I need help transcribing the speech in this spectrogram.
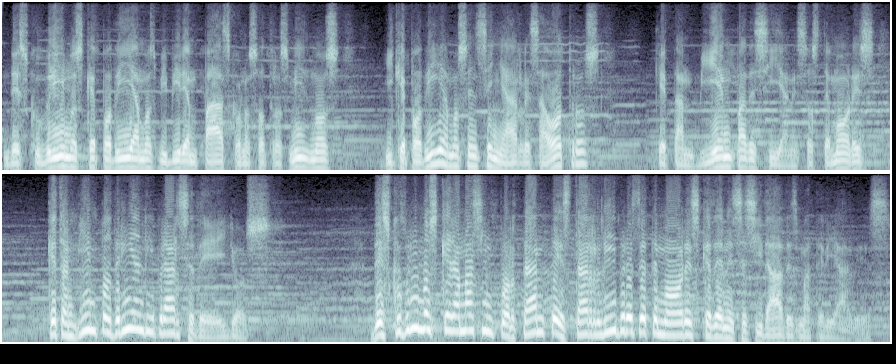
descubrimos que podíamos vivir en paz con nosotros mismos y que podíamos enseñarles a otros que también padecían esos temores, que también podrían librarse de ellos. Descubrimos que era más importante estar libres de temores que de necesidades materiales.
